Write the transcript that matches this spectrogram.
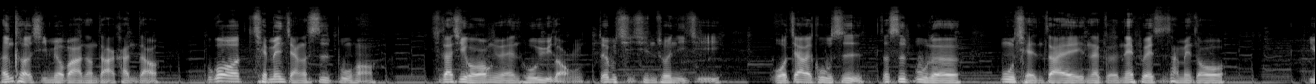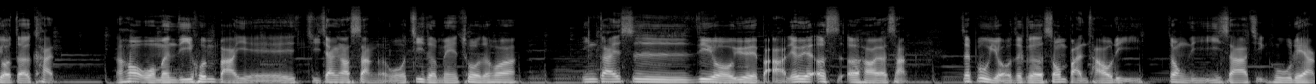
很可惜没有办法让大家看到。不过前面讲的四部哈，《期待七国公园》、《胡雨龙》、《对不起青春》以及《我家的故事》这四部呢，目前在那个 Netflix 上面都有得看。然后我们离婚吧也即将要上了，我记得没错的话，应该是六月吧，六月二十二号要上。这部有这个松坂桃李、仲里依纱、锦户亮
